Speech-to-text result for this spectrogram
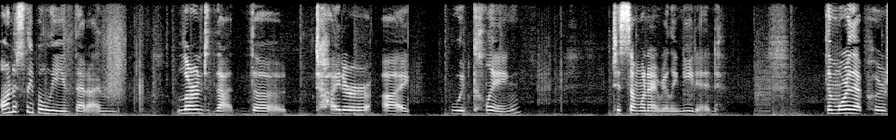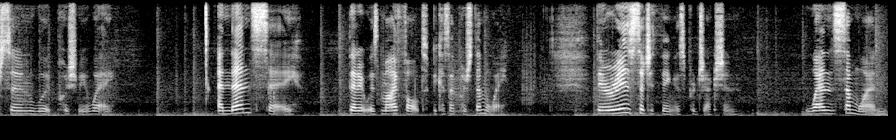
honestly believe that I'm learned that the tighter I would cling to someone I really needed, the more that person would push me away. And then say that it was my fault because I pushed them away. There is such a thing as projection. When someone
